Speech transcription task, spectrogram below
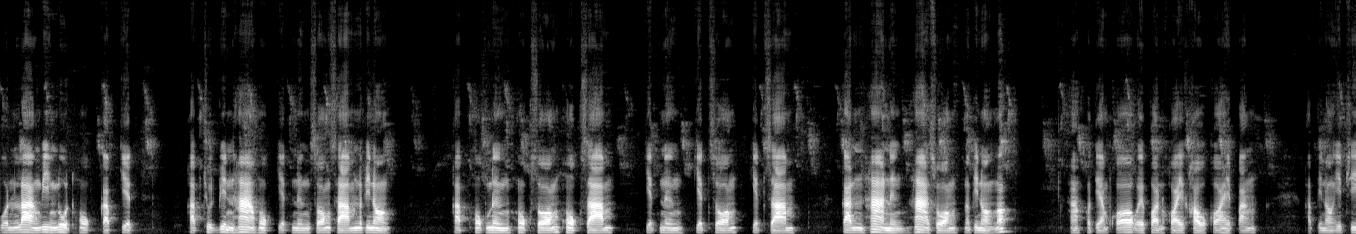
บนล่างวิ่งรูด 6 กับ 7 ครับชุดบินห้าหกเจ็ดหนึ่งสองสามนะพี่น้อง ครับหกหนึ่งหกสองหกสามเจ็ดหนึ่งเจ็ดสองเจ็ดสามกันห้าหนึ่งห้าสองนะพี่น้องเนาะอะขอเตรียมขอไว้พอนคอยเข่าขอให้ปัง ครับพี่น้องเอฟซี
